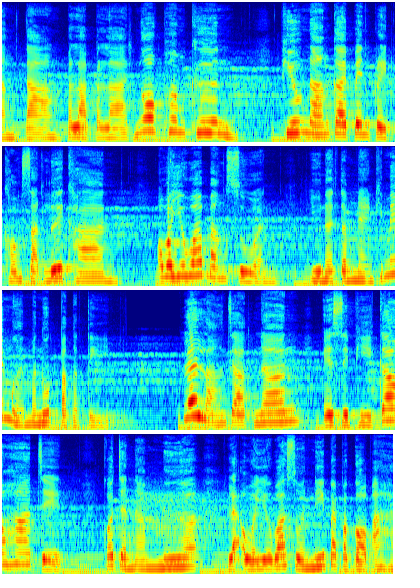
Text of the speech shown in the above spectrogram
ต่างๆ ประหลาดๆ งอกเพิ่มขึ้น ผิวหนังกลายเป็นเกร็ดของสัตว์เลื้อยคลาน อวัยวะบางส่วนอยู่ในตำแหน่งที่ไม่เหมือนมนุษย์ปกติ และหลังจากนั้น SCP-957 ก็จะนำเนื้อและอวัยวะส่วนนี้ไปประกอบอาห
